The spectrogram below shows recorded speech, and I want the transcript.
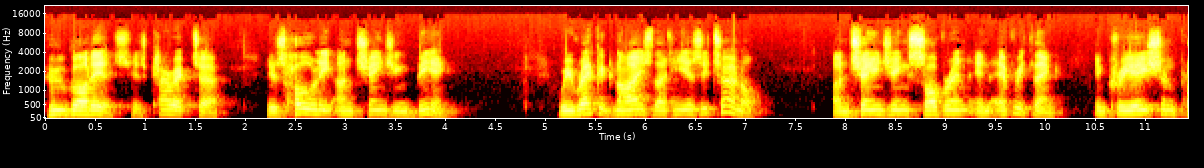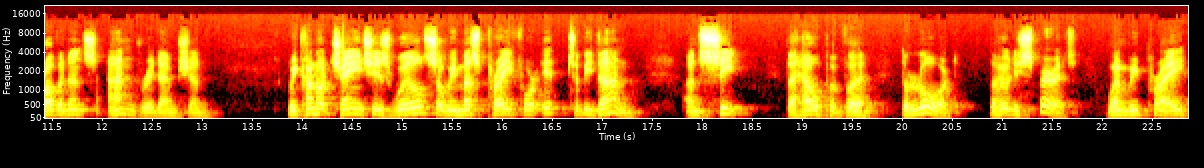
who God is, His character, His holy, unchanging being. We recognize that He is eternal, unchanging, sovereign in everything, in creation, providence, and redemption. We cannot change his will, so we must pray for it to be done and seek the help of the, the Lord, the Holy Spirit, when we pray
